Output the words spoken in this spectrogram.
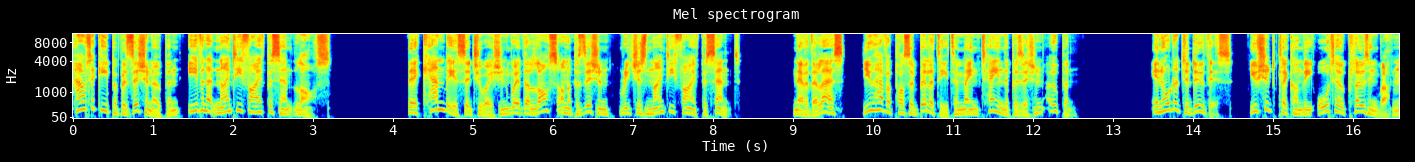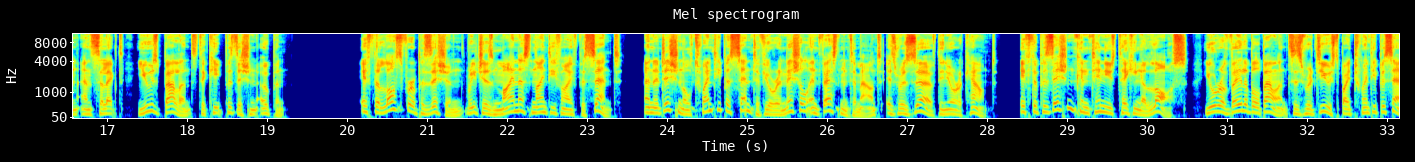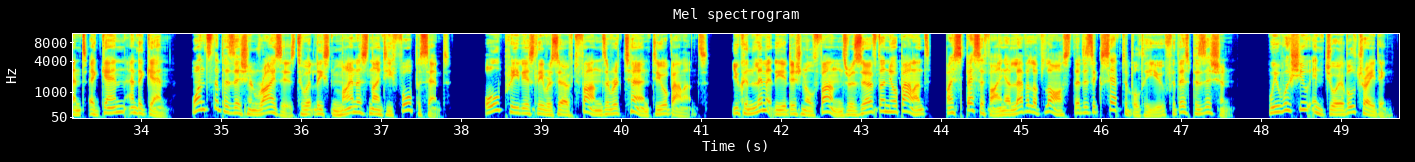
How to keep a position open even at 95% loss. There can be a situation where the loss on a position reaches 95%. Nevertheless, you have a possibility to maintain the position open. In order to do this, you should click on the Auto Closing button and select Use Balance to keep position open. If the loss for a position reaches minus 95%, an additional 20% of your initial investment amount is reserved in your account. If the position continues taking a loss, your available balance is reduced by 20% again and again. Once the position rises to at least minus 94%, all previously reserved funds are returned to your balance. You can limit the additional funds reserved on your balance by specifying a level of loss that is acceptable to you for this position. We wish you enjoyable trading.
